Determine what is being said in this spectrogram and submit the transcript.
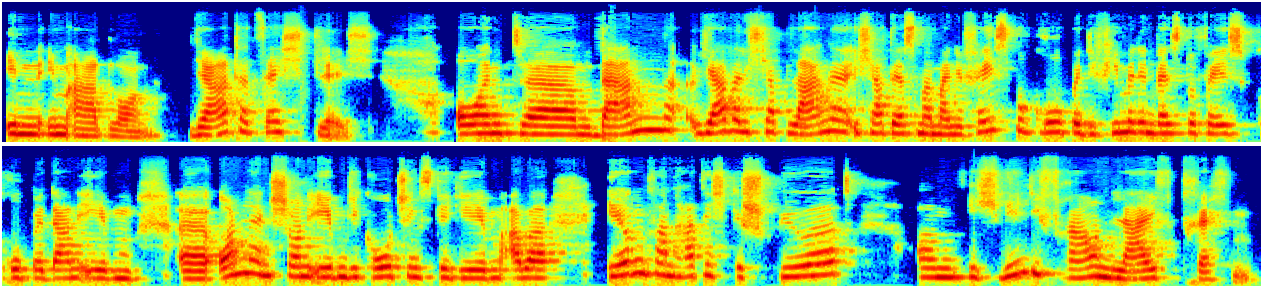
in, im Adlon. Ja, tatsächlich. Und ähm, dann, ja, weil ich habe lange, ich hatte erstmal meine Facebook-Gruppe, die Female Investor Facebook-Gruppe, dann eben äh, online schon eben die Coachings gegeben, aber irgendwann hatte ich gespürt, ähm, ich will die Frauen live treffen.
